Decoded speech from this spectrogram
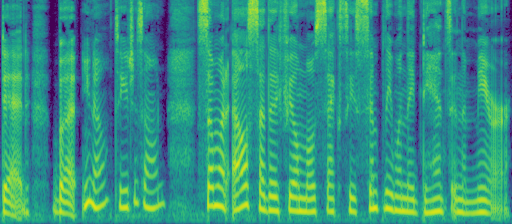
dead. But, you know, to each his own. Someone else said they feel most sexy simply when they dance in the mirror.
